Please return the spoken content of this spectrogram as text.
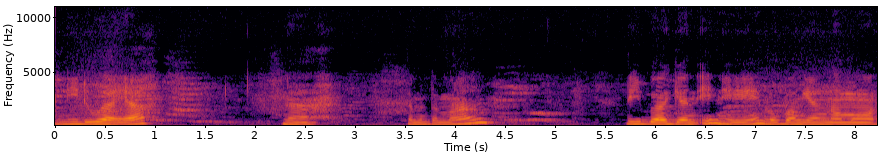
ini dua ya Nah, teman-teman, di bagian ini lubang yang nomor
